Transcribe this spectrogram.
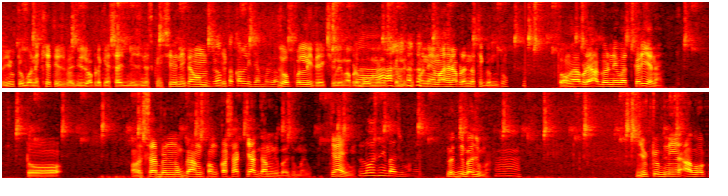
તો યુટ્યુબ અને ખેતી જ ભાઈ. બીજું આપણે ક્યાંય સાઈડ બિઝનેસ કંઈ છે નહીં કામ જોબ કરી લીધા એકચ્યુઅલીમાં આપણે બહુ મહેનત કરી લીધી. પણ એમાં છે ને આપણે નથી ગમતું. તો હવે આપણે આગળની વાત કરીએ ને. તો હર્ષાબેનનું ગામ કંકસા ક્યાં ગામની બાજુમાં આવ્યું? ક્યાં આવ્યું? લોજની બાજુમાં. લોજની બાજુમાં? યુટ્યુબની આવક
